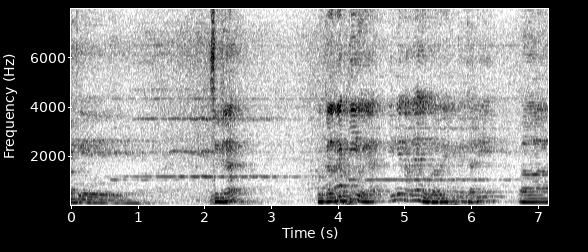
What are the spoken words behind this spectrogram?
Oke. Sudah? Google Review ya. Ini namanya Google Review. Jadi eh,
